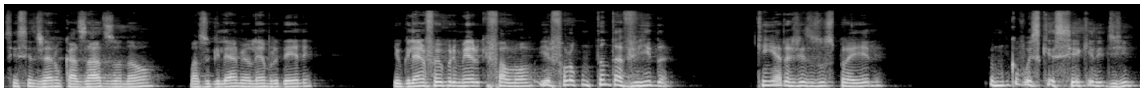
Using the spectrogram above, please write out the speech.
sei se eles já eram casados ou não, mas o Guilherme eu lembro dele. E o Guilherme foi o primeiro que falou, e ele falou com tanta vida. Quem era Jesus para ele? Eu nunca vou esquecer aquele dia.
